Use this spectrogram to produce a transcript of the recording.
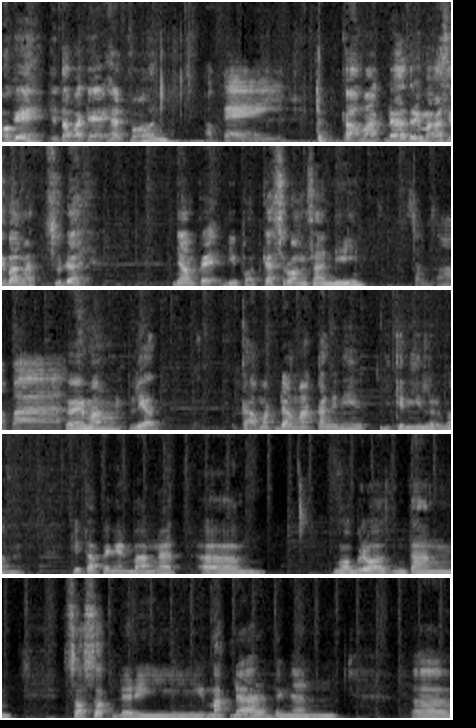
Oke, kita pakai headphone. Oke. Kak Magda, terima kasih banget sudah nyampe di podcast Ruang Sandi. Sama-sama pak. Saya emang lihat Kak Magda makan ini bikin ngiler banget. Kita pengen banget em, ngobrol tentang sosok dari Magda dengan em,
